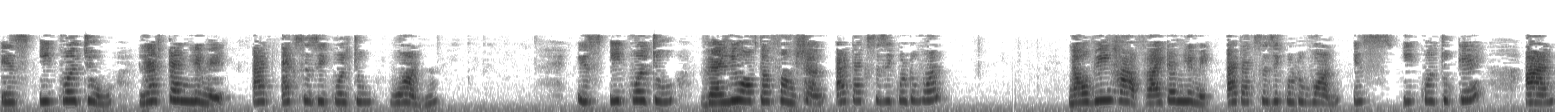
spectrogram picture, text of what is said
is equal to left hand limit at x is equal to 1 is equal to value of the function at x is equal to 1. Now we have right hand limit at x is equal to 1 is equal to k and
